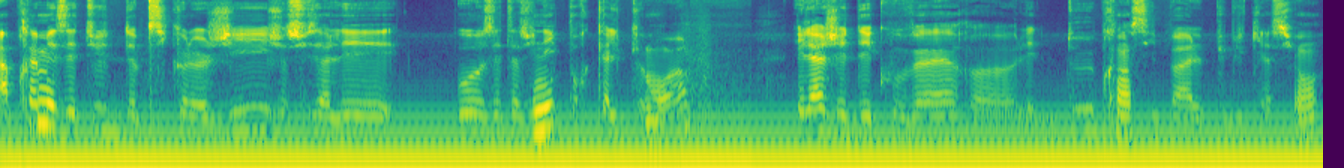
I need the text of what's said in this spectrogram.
Après mes études de psychologie, je suis allé aux États-Unis pour quelques mois. Et là, j'ai découvert euh, les deux principales publications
